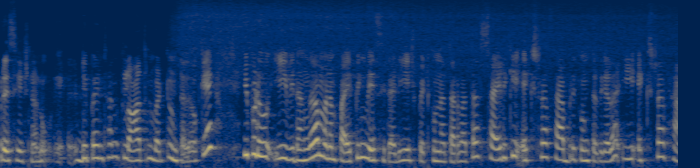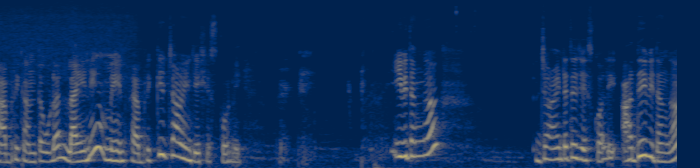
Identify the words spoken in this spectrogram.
ప్రెస్ చేసినాను. డిపెండ్స్ ఆన్ క్లాత్ని బట్టి ఉంటుంది. ఓకే? ఇప్పుడు ఈ విధంగా మనం పైపింగ్ వేసి రెడీ చేసి పెట్టుకున్న తర్వాత సైడ్కి ఎక్స్ట్రా ఫ్యాబ్రిక్ ఉంటుంది కదా ఈ ఎక్స్ట్రా ఫ్యాబ్రిక్ అంతా కూడా లైనింగ్ మెయిన్ ఫ్యాబ్రిక్కి జాయిన్ చేసేసుకోండి. ఈ విధంగా జాయింట్ అయితే చేసుకోవాలి. అదేవిధంగా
